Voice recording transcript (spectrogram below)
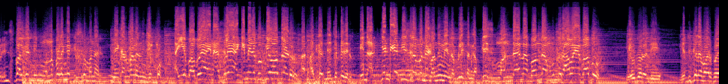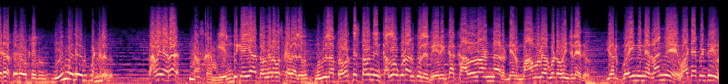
ప్రిన్సిపాల్ గారు నిన్ను ఉన్నపళంగా తీసుకురమ్మన్నారు. నీకు కనపడలేదు నేను చెప్పు. అయ్యో బాబాయ్ ఆయన అసలే అగ్గి మీద గుగ్గి అవుతున్నాడు అది కాదు నేను చెప్పేది విను. నిన్ను అర్జెంట్గా తీసుకురమ్మన్నాడు మందుకు నేను డబ్బులు ఇస్తాను ప్లీజ్. మందాన బొంద ముందు రావయ్యా బాబు. ఏమిటోరండి ఎందుకలా మారిపోయాడో అర్థం కావట్లేదు. నేను అదే అనుకుంటున్నాను. రావయ్యారా నమస్కారం. ఎందుకయ్యా దొంగ నమస్కారాలు? నువ్వు ఇలా ప్రవర్తిస్తావని నేను కల్లో కూడా అనుకోలేదు. మీరు ఇంకా కళ్ళలో అంటున్నారు నేను మామూలుగా కూడా ఊహించలేదు. You are going in wrong way what happen to you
